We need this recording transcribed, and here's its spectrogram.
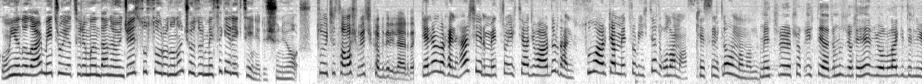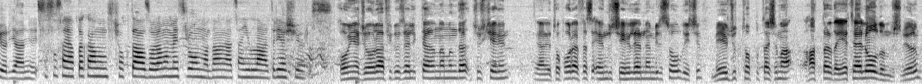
Konyalılar metro yatırımından önce su sorununun çözülmesi gerektiğini düşünüyor. Su için savaş bile çıkabilir ileride. Genel olarak hani her şehrin metro ihtiyacı vardır da hani su varken metro bir ihtiyaç olamaz. Kesinlikle olmamalı. Metroya çok ihtiyacımız yok. Şehir yoluna gidiliyor yani. Susuz hayatta kalmamız çok daha zor ama metro olmadan zaten yıllardır yaşıyoruz. Konya coğrafik özellikler anlamında Türkiye'nin yani topografyası en düz şehirlerinden birisi olduğu için mevcut toplu taşıma hatları da yeterli olduğunu düşünüyorum.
